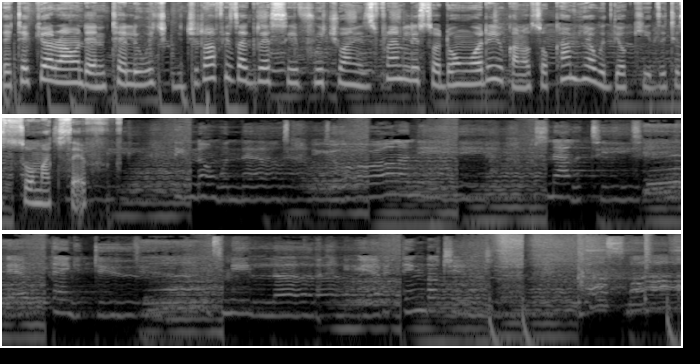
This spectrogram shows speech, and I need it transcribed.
They take you around and tell you which giraffe is aggressive which one is friendly. So don't worry you can also come here with your kids. It is so much safe Personality, everything you do it's me love. Everything about you. Your smile,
